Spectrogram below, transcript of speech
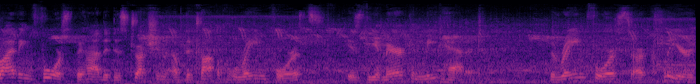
driving force behind the destruction of the tropical rainforests is the American meat habit. The rainforests are cleared,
